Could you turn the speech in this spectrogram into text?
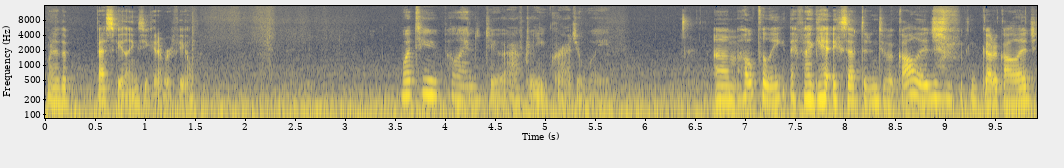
one of the best feelings you could ever feel. What do you plan to do after you graduate? Um, hopefully if i get accepted into a college go to college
